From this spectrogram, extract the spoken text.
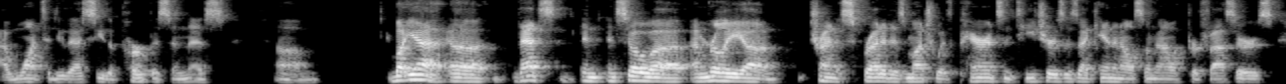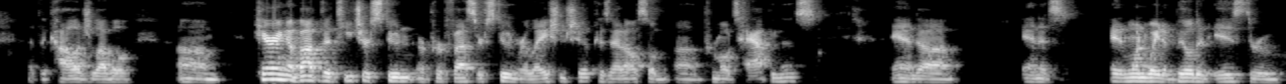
i want to do that. I see the purpose in this. Um, but yeah uh, that's and and so uh, i'm really uh, trying to spread it as much with parents and teachers as i can and also now with professors at the college level. Um, caring about the teacher student or professor student relationship because that also uh, promotes happiness. And uh, and it's and one way to build it is through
